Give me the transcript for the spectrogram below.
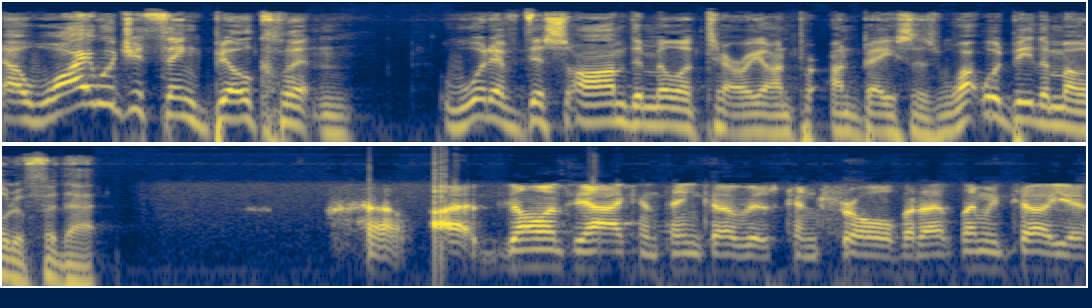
Now, why would you think Bill Clinton would have disarmed the military on on bases? What would be the motive for that? Uh, I, the only thing I can think of is control. But I, let me tell you,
